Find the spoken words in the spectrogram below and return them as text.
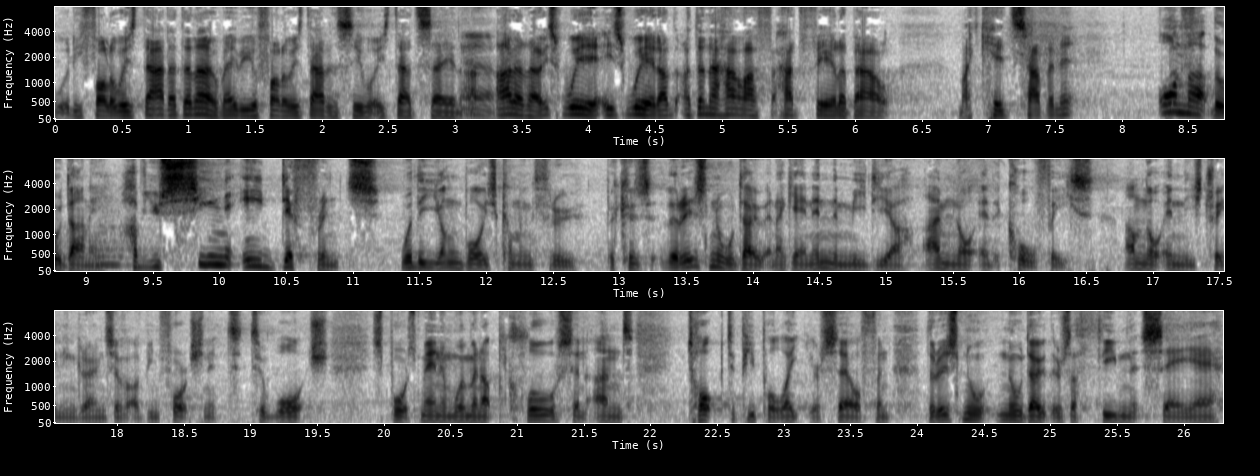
Would he follow his dad? I don't know. Maybe he'll follow his dad and see what his dad's saying. Yeah. I, I don't know. It's weird. It's weird. I, I don't know how I f- had feel about my kids having it. On that though, Danny, have you seen a difference with the young boys coming through? Because there is no doubt, and again, in the media, I'm not at the coal face. I'm not in these training grounds. I've, I've been fortunate t- to watch sportsmen and women up close and, and talk to people like yourself. And there is no, no doubt there's a theme that's say, yeah,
